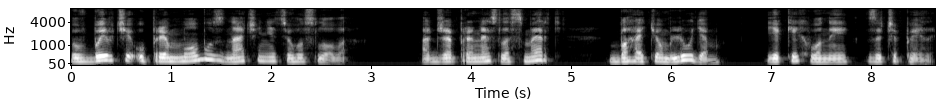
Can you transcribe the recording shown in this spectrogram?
вбивчі у прямому значенні цього слова, адже принесла смерть багатьом людям, яких вони зачепили.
